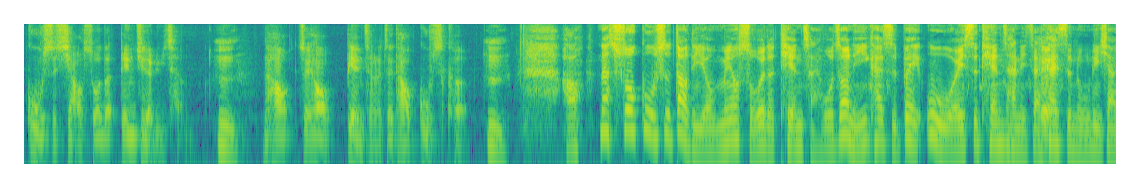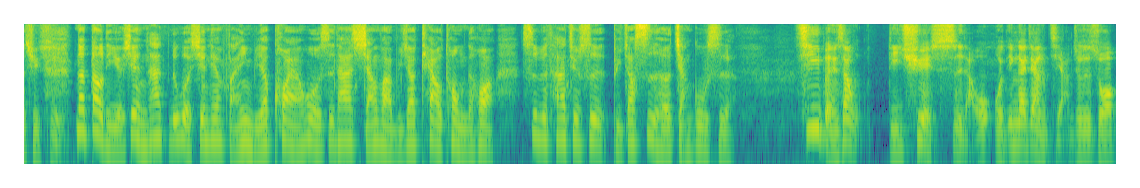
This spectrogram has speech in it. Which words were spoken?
故事小说的编剧的旅程，嗯。然后最后变成了这套故事课。嗯好，那说故事到底有没有所谓的天才？我知道你一开始被误为是天才，你才开始努力下去。是那到底有些人他如果先天反应比较快啊，或者是他想法比较跳痛的话，是不是他就是比较适合讲故事啊？基本上的确是的，我我应该这样讲，就是说，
